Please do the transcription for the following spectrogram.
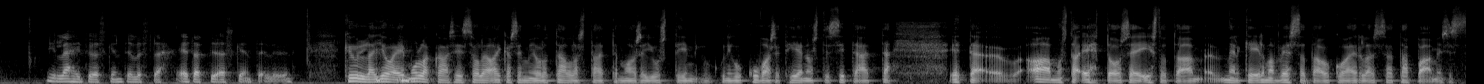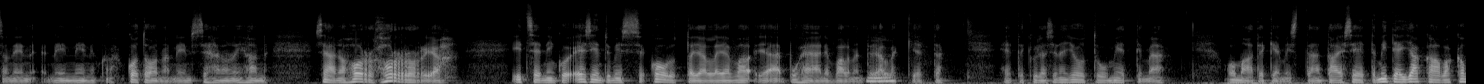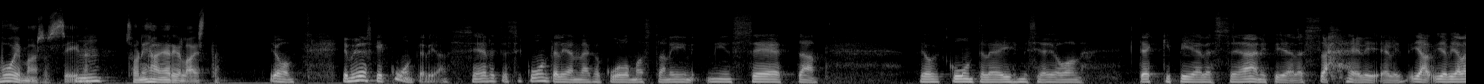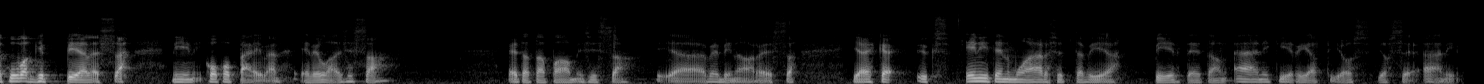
niin lähityöskentelystä etätyöskentelyyn. Kyllä, joo. Ei mullakaan siis ole aikaisemmin ollut tällaista, että mä olisin justiin, niin kuin kuvasit hienosti sitä, että, että aamusta ehtooseen istutaan melkein ilman vessataukoa erilaisissa tapaamisissa niin, niin, niin kotona, niin sehän on ihan, sehän on hor- horroria itse niin kuin esiintymiskouluttajalle ja, va- ja puheäänen valmentajallekin, mm. että, että kyllä siinä joutuu miettimään omaa tekemistään tai se, että miten jakaa vaikka voimansa siinä. Mm. Se on ihan erilaista. Joo. Ja myöskin kuuntelijan, se erityisesti kuuntelijan näkökulmasta, niin, niin se, että joudut kuuntelee ihmisiä, joilla on tekki pielessä ja ääni pielessä, eli, eli, ja, ja vielä kuvankin pielessä, niin koko päivän erilaisissa etätapaamisissa ja webinaareissa. Ja ehkä yksi eniten mua ärsyttäviä piirteitä on äänikirjat, jos, jos se ääni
